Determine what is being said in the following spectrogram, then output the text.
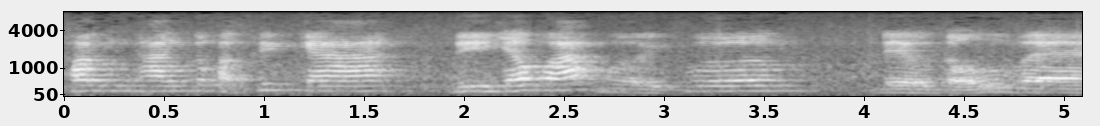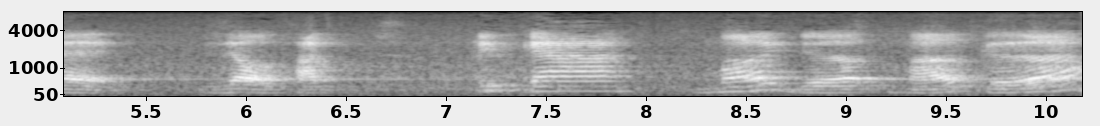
phân thân của phật thích ca đi giáo hóa mười phương đều tụ về rồi phật thích ca mới được mở cửa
